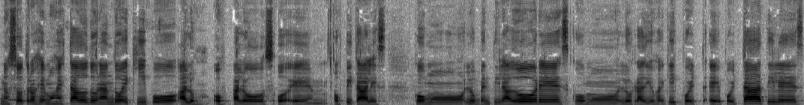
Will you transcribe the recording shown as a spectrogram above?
nosotros hemos estado donando equipo a los, a los eh, hospitales como los ventiladores, como los radios X eh, portátiles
